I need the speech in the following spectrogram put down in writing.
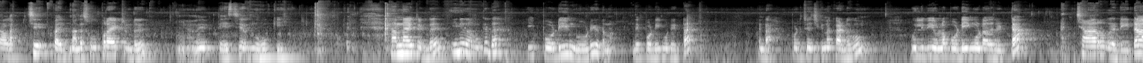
തിളച്ച് നല്ല സൂപ്പറായിട്ടുണ്ട്. ഞാൻ ടേസ്റ്റ് ചെയ്ത് നോക്കി. നന്നായിട്ടുണ്ട്. ഇനി നമുക്ക് ഇതാ ഈ പൊടിയും കൂടി ഇടണം. ഇത് പൊടിയും കൂടി ഇട്ടാൽ വേണ്ട പൊടിച്ച് വെച്ചിരിക്കുന്ന കടുകും ഉലുവിയുള്ള പൊടിയും കൂടെ അതിലിട്ട അച്ചാർ റെഡി കേട്ടോ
